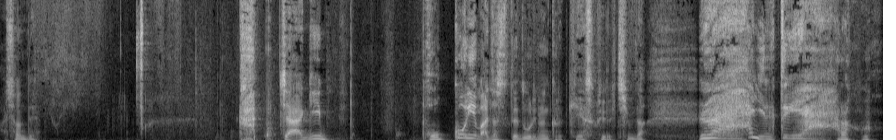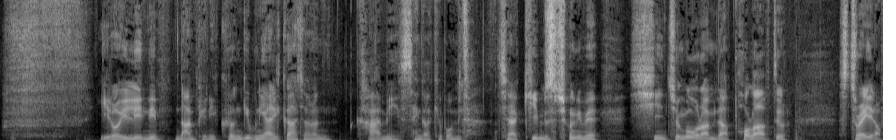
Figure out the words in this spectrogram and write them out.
하셨는데. 갑자기 복권이 맞았을 때도 우리는 그렇게 소리를 칩니다. 으아! 1등이야! 라고. 1512님, 남편이 그런 기분이 알까? 저는 감히 생각해 봅니다. 자, 김수정님의 신청곡을 합니다. 폴라 압둘, Straight Up.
